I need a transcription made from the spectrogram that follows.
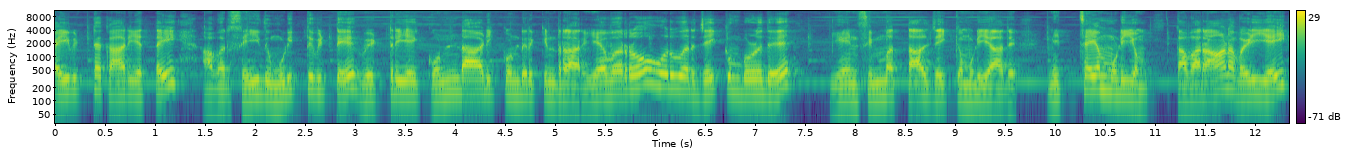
கைவிட்ட காரியத்தை அவர் செய்து முடித்துவிட்டு வெற்றியை கொண்டாடி கொண்டிருக்கின்றார். எவரோ ஒருவர் ஜெயிக்கும் பொழுது ஏன் சிம்மத்தால் ஜெயிக்க முடியாது? நிச்சயம் முடியும். தவறான வழியை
